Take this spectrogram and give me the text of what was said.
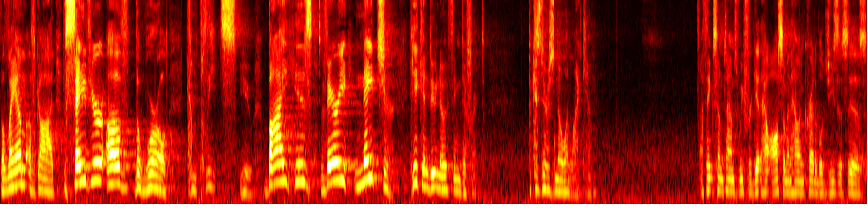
the Lamb of God, the Savior of the world, completes you. By his very nature, he can do nothing different because there's no one like him. I think sometimes we forget how awesome and how incredible Jesus is,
